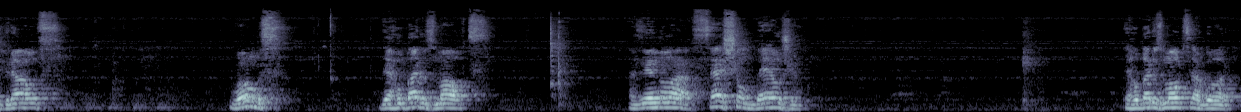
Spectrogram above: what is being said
graus. Vamos derrubar os maltes. Fazendo uma session Belgian. Derrubar os maltes agora.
